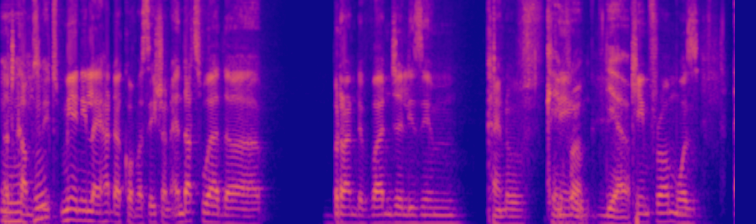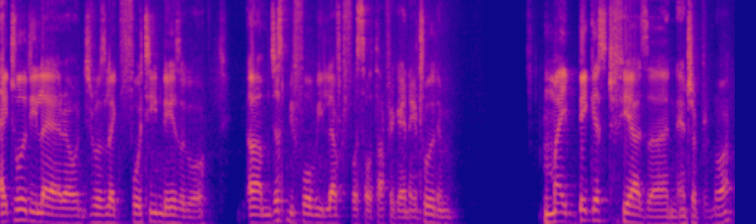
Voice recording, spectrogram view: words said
that Mm-hmm. comes with. Me and Eli had a conversation, and that's where the brand evangelism kind of Came from, yeah. came from was I told Eli around it was like 14 days ago, um, just before we left for South Africa, and I told him my biggest fear as an entrepreneur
